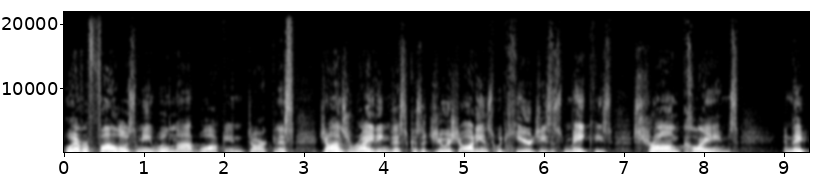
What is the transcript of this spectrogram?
Whoever follows me will not walk in darkness. John's writing this because a Jewish audience would hear Jesus make these strong claims, and they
